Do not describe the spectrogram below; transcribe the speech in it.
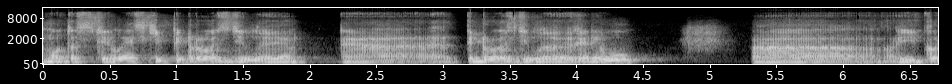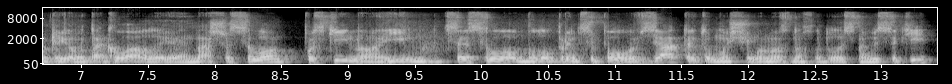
мотострілецькі підрозділи, е, підрозділи ГРУ. І котрі атакували наше село постійно. Їм це село було принципово взяти, тому що воно знаходилось на висоті.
